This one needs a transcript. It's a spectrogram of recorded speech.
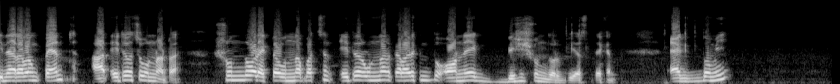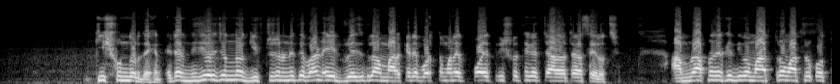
ইনার এবং প্যান্ট আর এটা হচ্ছে ওন্নাটা। সুন্দর একটা ওন্না পাচ্ছেন। এটার ওন্নার কালার কিন্তু অনেক বেশি সুন্দর বিয়াস দেখেন। একদমই কি সুন্দর, দেখেন। এটা নিজের জন্য গিফটের জন্য নিতে পারেন। এই ড্রেসগুলো মার্কেটে বর্তমানে পঁয়ত্রিশশো থেকে চার হাজার টাকা সেল হচ্ছে। আমরা আপনাদেরকে দিব মাত্র মাত্র কত?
